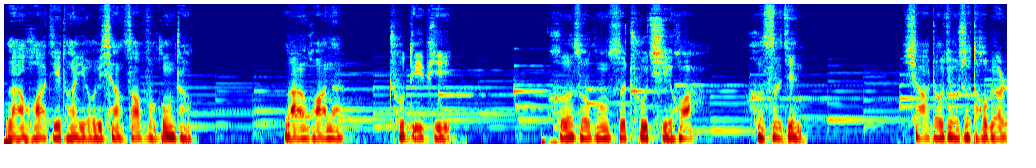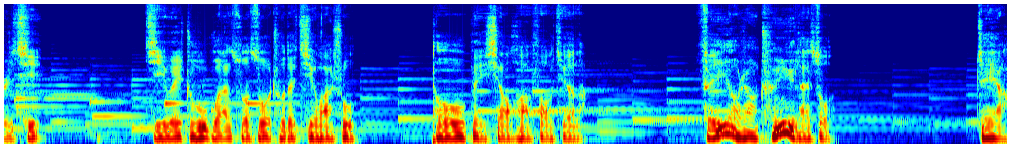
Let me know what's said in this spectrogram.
兰华集团有一项造福工程，兰华呢出地皮，合作公司出企划和资金，下周就是投标日期。几位主管所做出的企划书都被肖华否决了，非要让春雨来做。这样，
